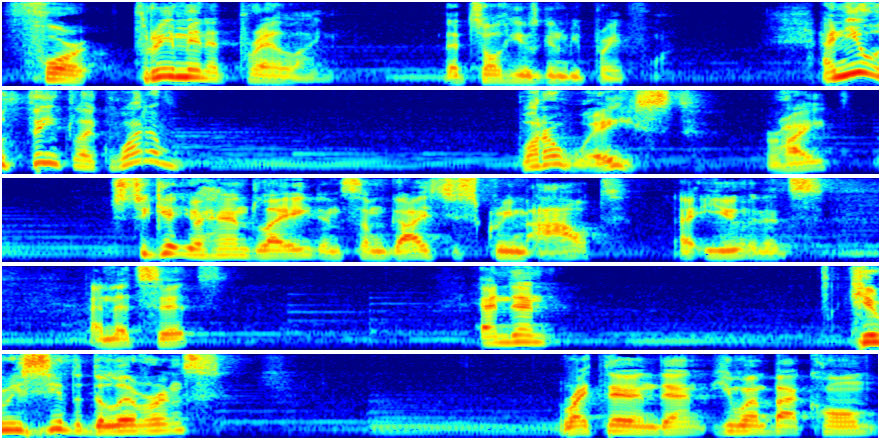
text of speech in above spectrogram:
for three minute prayer line. That's all he was going to be prayed for. And you would think like, what a, what a waste, right? Just to get your hand laid and some guys to scream out at you and it's, and that's it. And then he received the deliverance right there and then. He went back home.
